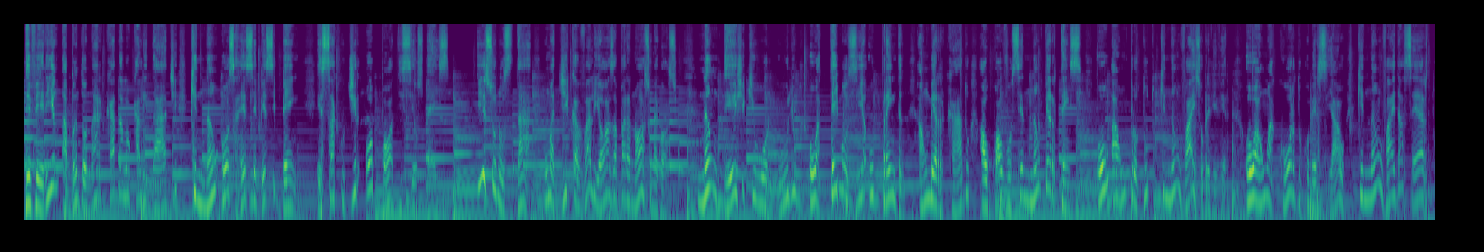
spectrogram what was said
Deveriam abandonar cada localidade que não os recebesse bem e sacudir o pó de seus pés. Isso nos dá uma dica valiosa para nosso negócio. Não deixe que o orgulho ou a teimosia o prendam a um mercado ao qual você não pertence, ou a um produto que não vai sobreviver, ou a um acordo comercial que não vai dar certo.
